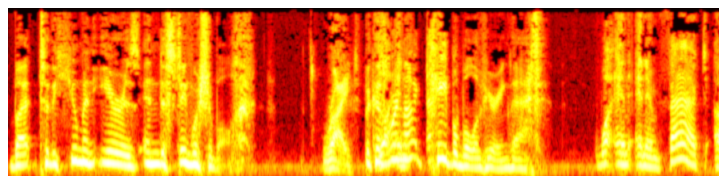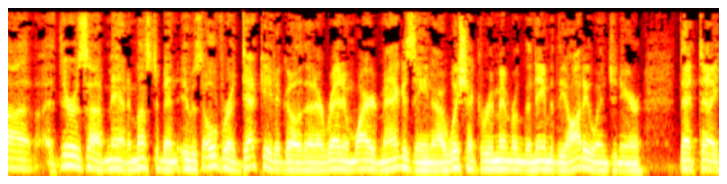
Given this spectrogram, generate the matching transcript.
but to the human ear is indistinguishable Right, because Well, we're and- not capable of hearing that. Well, and, and in fact, uh, there's a man, it must have been, it was over a decade ago that I read in Wired Magazine. I wish I could remember the name of the audio engineer that, uh,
